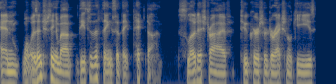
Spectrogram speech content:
And what was interesting about these are the things that they picked on slow disk drive, two cursor directional keys,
